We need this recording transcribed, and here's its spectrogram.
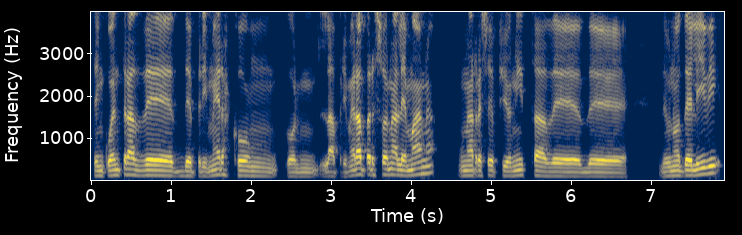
te encuentras de, primeras con, la primera persona alemana, una recepcionista de, un hotel IBI,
